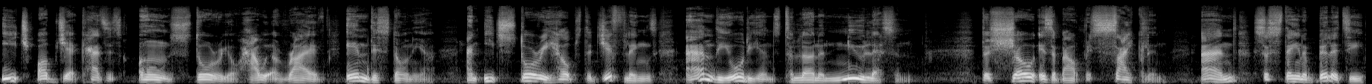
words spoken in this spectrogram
Each object has its own story or how it arrived in Dystonia, and each story helps the Jifflings and the audience to learn a new lesson. The show is about recycling and sustainability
